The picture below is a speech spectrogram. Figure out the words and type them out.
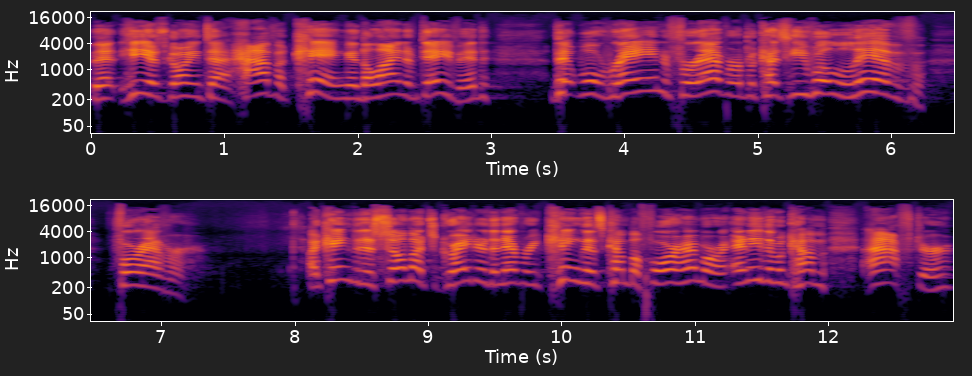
That he is going to have a king in the line of David that will reign forever because he will live forever. A king that is so much greater than every king that's come before him or any that would come after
